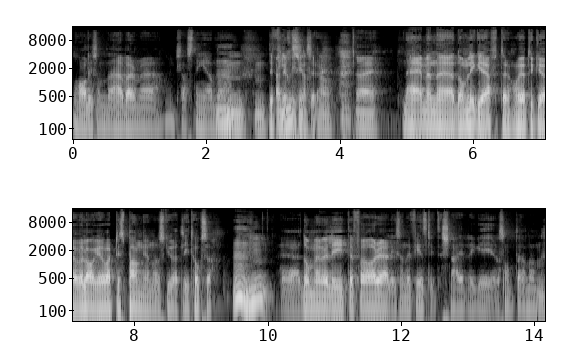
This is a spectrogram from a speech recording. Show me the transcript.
har liksom den här värmeklassningen. Det finns ju inte det. Ja. Nej. Nej, men eh, de ligger efter. Och jag tycker överlag, jag har varit i Spanien och skruvat lite också. Eh, De är väl lite före, liksom. det finns lite Schneider-grejer och sånt där. Men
